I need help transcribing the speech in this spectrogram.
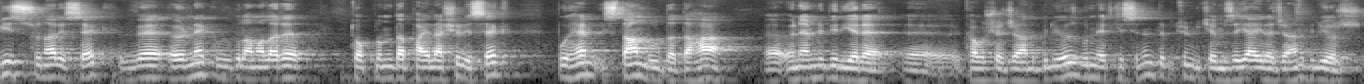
biz sunar isek ve örnek uygulamaları toplumda paylaşır isek bu hem İstanbul'da daha e, önemli bir yere kavuşacağını biliyoruz. Bunun etkisinin de bütün ülkemize yayılacağını biliyoruz.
